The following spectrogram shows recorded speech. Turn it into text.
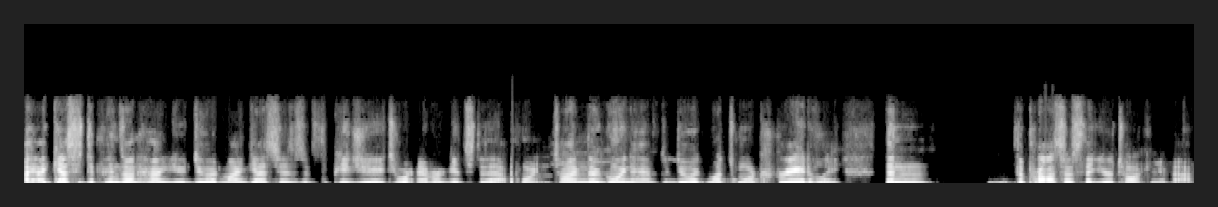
I, I guess it depends on how you do it. My guess is if the PGA Tour ever gets to that point in time, they're going to have to do it much more creatively than the process that you're talking about.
